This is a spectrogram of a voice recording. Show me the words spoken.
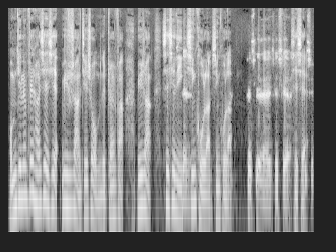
我们今天非常谢谢秘书长接受我们的专访，秘书长，谢谢您，辛苦了，辛苦了，谢谢，谢谢，谢谢，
